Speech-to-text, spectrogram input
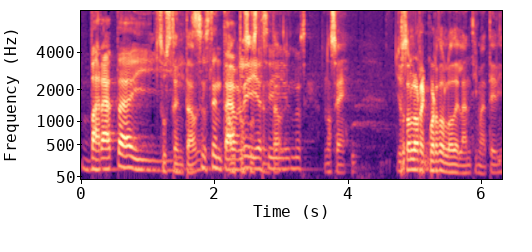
barata y Sustentable. Sustentable y así, no sé. No sé. Yo solo recuerdo lo de la antimateria.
